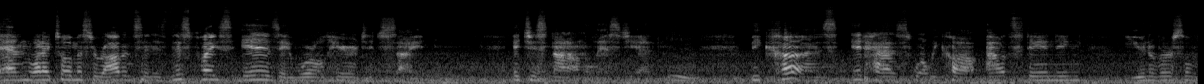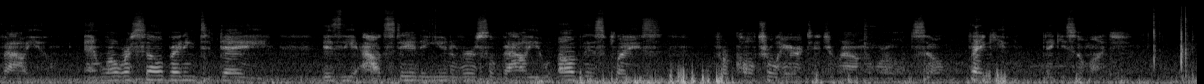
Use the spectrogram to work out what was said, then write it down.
And what I told Mr. Robinson is this place is a World Heritage Site. It's just not on the list yet. Because it has what we call outstanding universal value. And what we're celebrating today is the outstanding universal value of this place for cultural heritage around the world. So thank you. Thank you so much.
